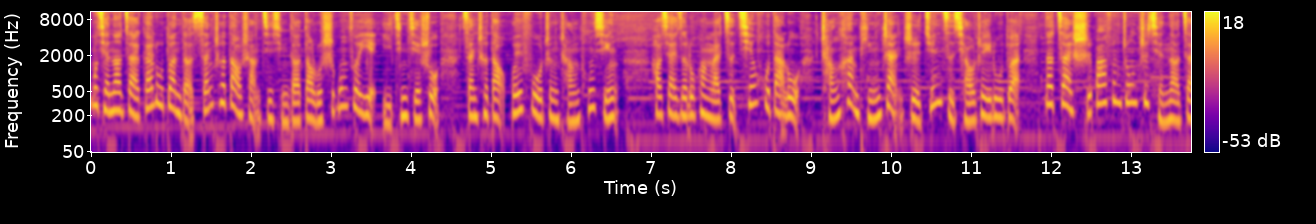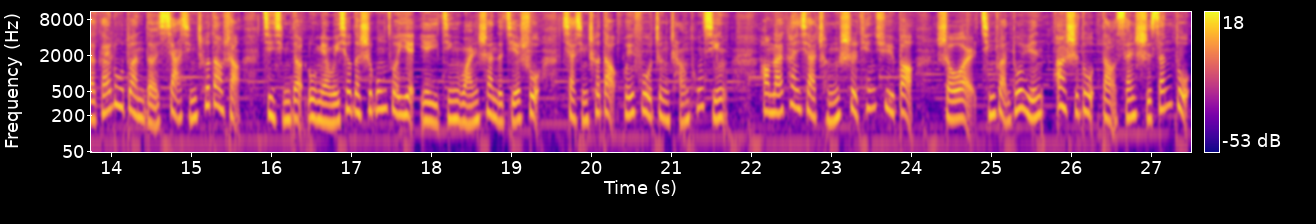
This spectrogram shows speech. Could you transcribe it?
目前呢在该路段的三车道上进行的道路施工作业已经结束，三车道恢复正常通行。好，下一则路况来自千户大路长汉平站至君子桥这一路段，那在十八分钟之前呢，在该路段的下行车道上进行的路面维修的施工作业也已经完善的结束，下行车道。恢复正常通行。好，我们来看一下城市天气预报：首尔晴转多云，二十度到三十三度。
